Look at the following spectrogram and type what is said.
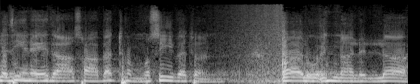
الذين إذا أصابتهم مصيبة قالوا إنا لله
